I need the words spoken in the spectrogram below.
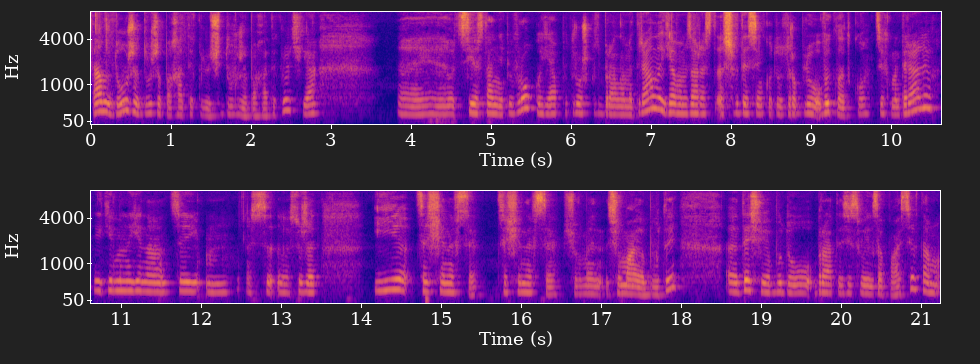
там дуже-дуже багатий ключ. Дуже багатий ключ. Я Ці останні півроку я потрошку збирала матеріали. Я вам зараз швидесенько тут зроблю викладку цих матеріалів, які в мене є на цей е, сюжет. І це ще не все. Це ще не все, що, в мене, що має бути. Е, Дещо я буду брати зі своїх запасів. Там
